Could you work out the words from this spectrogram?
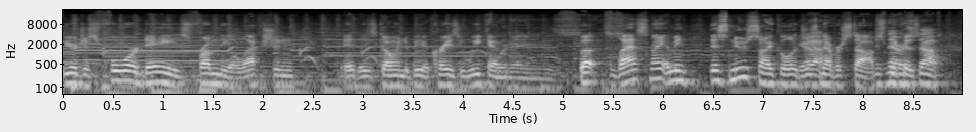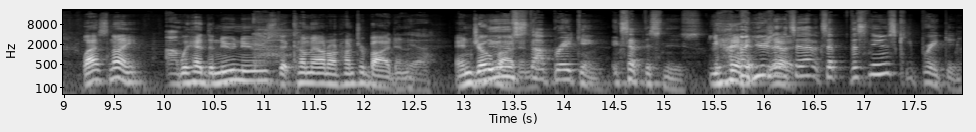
We are just four days from the election. It is going to be a crazy weekend. Four days. But last night, I mean, this news cycle, it just never stops. Just never stops. Last night, Um, we had the new news that come out on Hunter Biden Yeah. and Joe Biden. news Biden. stop breaking, except this news. Yeah, Usually I yeah. would say that, except this news keep breaking.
